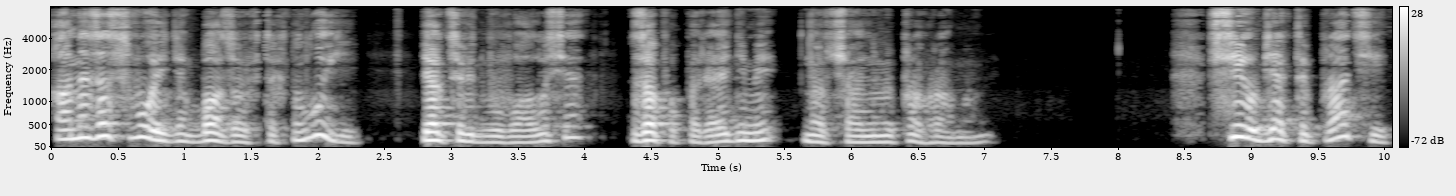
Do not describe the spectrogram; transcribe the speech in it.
а не засвоєнням базових технологій, як це відбувалося за попередніми навчальними програмами. Всі об'єкти праці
